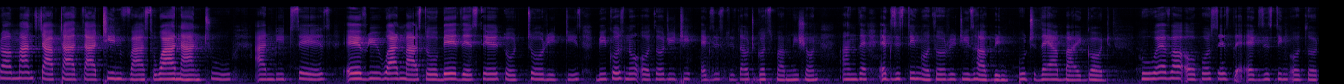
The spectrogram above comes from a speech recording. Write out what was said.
Romans chapter 13, verse 1 and 2, and it says, Everyone must obey the state authorities because no authority exists without God's permission, and the existing authorities have been put there by God. Whoever opposes the existing author-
